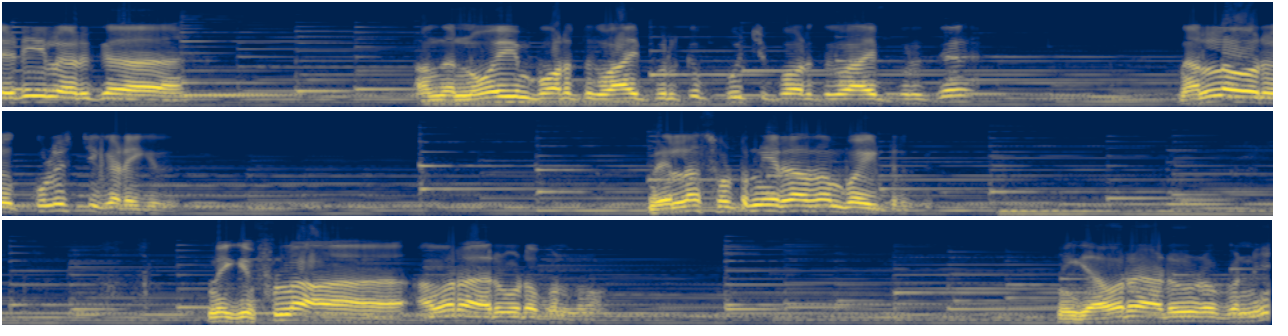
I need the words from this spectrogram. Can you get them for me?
செடியில் இருக்க அந்த நோயும் போகிறதுக்கு வாய்ப்பு இருக்குது பூச்சி போகிறதுக்கு வாய்ப்பு இருக்குது நல்ல ஒரு குளிர்ச்சி கிடைக்குது. இதெல்லாம் சொட்டு நீராக தான் போயிட்டு இருக்கு இன்னைக்கு ஃபுல்லாக அவரை அறுவடை பண்ணுறோம் இன்னைக்கு அவரை அறுவடை பண்ணி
